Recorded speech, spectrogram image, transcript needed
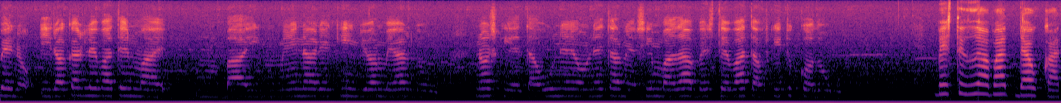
Beno, irakasle baten mai, baimenarekin joan behar dugu. Noski eta une honetan ezin bada beste bat aurkituko dugu. Beste duda bat daukat,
